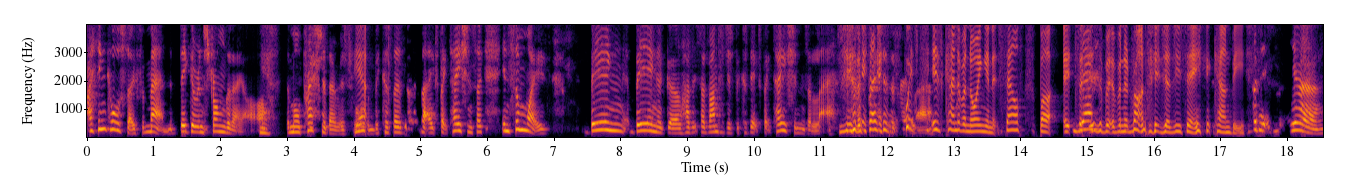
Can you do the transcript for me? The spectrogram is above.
I think also for men, the bigger and stronger they are, yeah. the more pressure there is for yeah. them because there's that, that expectation. So in some ways, being being a girl has its advantages because the expectations are less. the pressures are which less. Which is kind of annoying in itself, but it's yes. a, is a bit of an advantage, as you say, it can be. But it, yeah,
